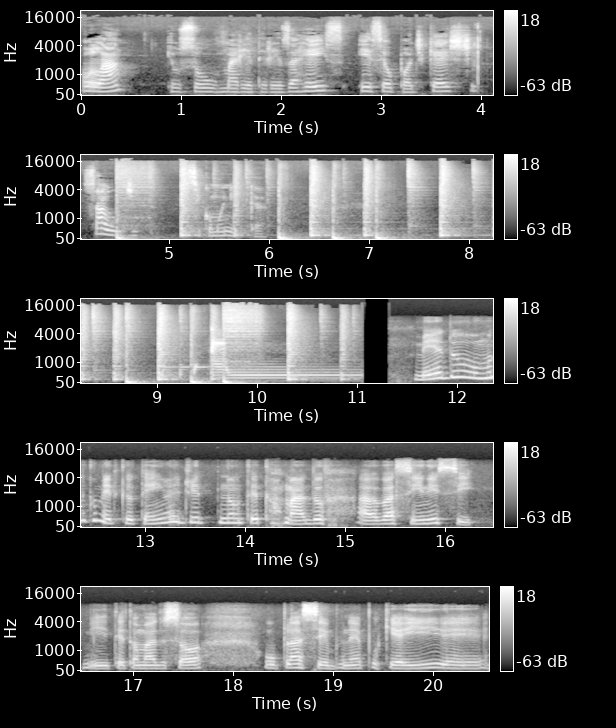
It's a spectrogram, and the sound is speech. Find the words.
Olá, eu sou Maria Tereza Reis, esse é o podcast Saúde se Comunica. Medo, o único medo que eu tenho é de não ter tomado a vacina em si, e ter tomado só o placebo, né? Porque aí é,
